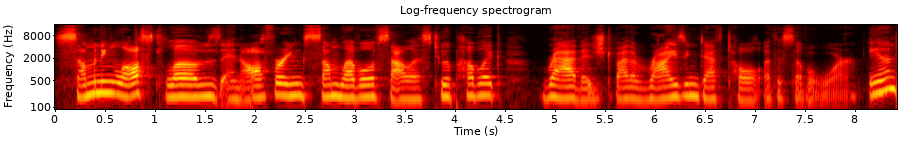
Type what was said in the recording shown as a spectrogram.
summoning lost loves and offering some level of solace to a public ravaged by the rising death toll of the Civil War. And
